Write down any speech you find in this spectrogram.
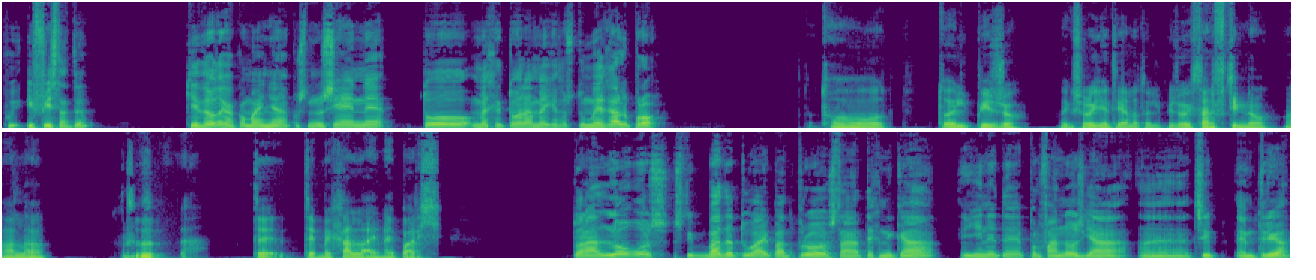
που υφίσταται και 12,9 που στην ουσία είναι το μέχρι τώρα μέγεθος του μεγάλου Pro. Το, το ελπίζω. Δεν ξέρω γιατί, αλλά το ελπίζω. Όχι θα είναι φτηνό, αλλά δεν με χαλάει να υπάρχει. Τώρα, λόγος στην πάντα του iPad Pro στα τεχνικά γίνεται προφανώς για ε, chip M3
